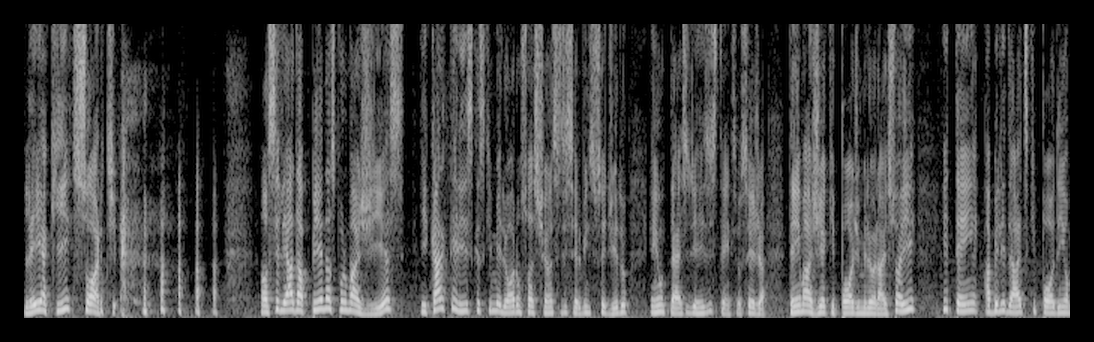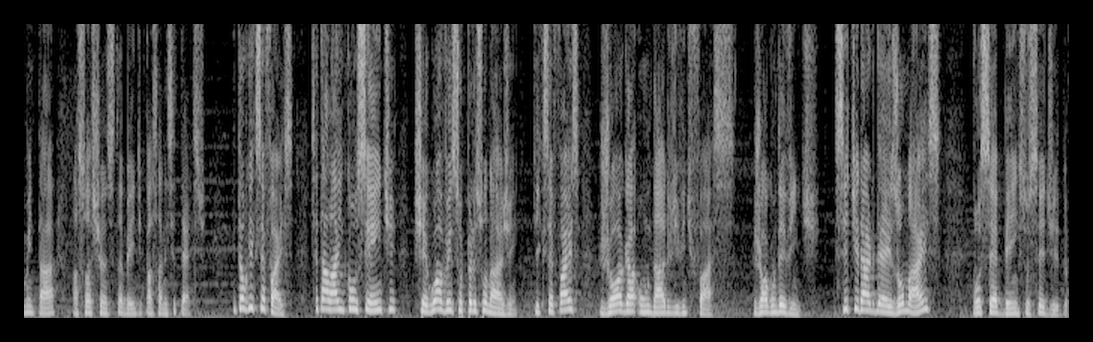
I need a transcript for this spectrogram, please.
Leia aqui sorte. Auxiliado apenas por magias e características que melhoram suas chances de ser bem sucedido em um teste de resistência. Ou seja, tem magia que pode melhorar isso aí e tem habilidades que podem aumentar as suas chances também de passar nesse teste. Então o que, que você faz? Você tá lá inconsciente, chegou a vez do seu personagem. O que, que você faz? Joga um dado de 20 faces. Joga um D20. Se tirar 10 ou mais, você é bem sucedido.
